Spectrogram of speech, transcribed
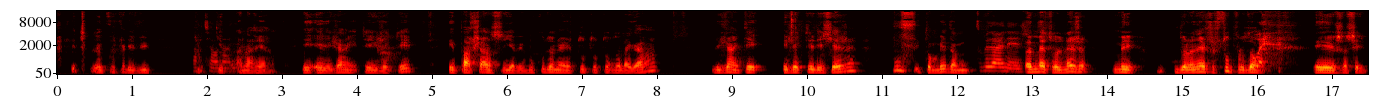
et tout d'un coup je l'ai vu qui, en, arrière. en arrière. Et, et, les gens étaient éjectés. Et par chance, il y avait beaucoup de neige tout autour de la gare. Les gens étaient éjectés des sièges. Pouf, ils tombaient dans, dans la neige. un mètre de neige, mais de la neige souple. Donc. Ouais. Et ça s'est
